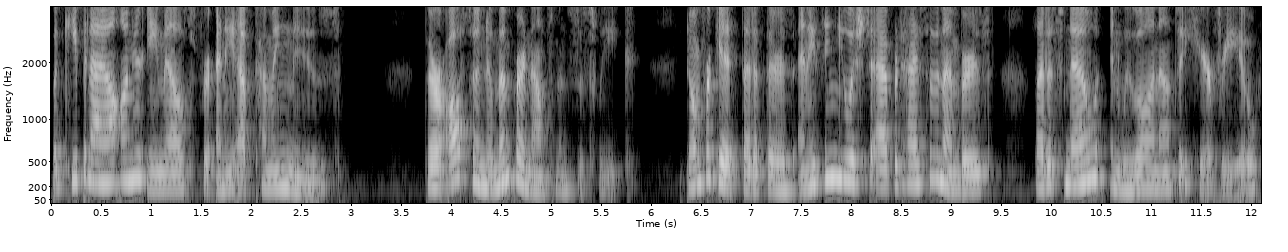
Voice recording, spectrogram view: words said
but keep an eye out on your emails for any upcoming news. There are also no member announcements this week. Don't forget that if there is anything you wish to advertise to the members, let us know and we will announce it here for you.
